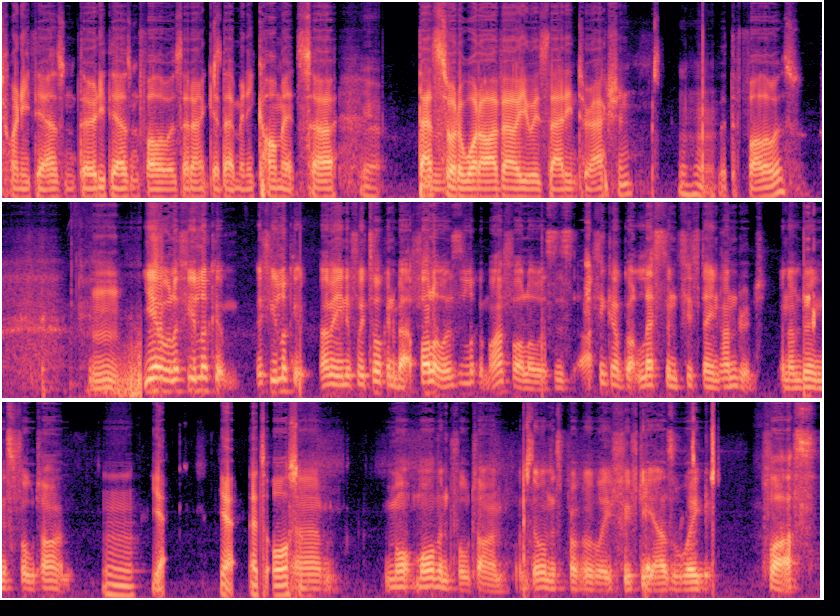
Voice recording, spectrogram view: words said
20,000, 30,000 followers, they don't get that many comments. So yeah that's Mm. sort of what I value is that interaction hmm with the followers. Mm. Yeah. Well, if you look at if you look at, I mean, if we're talking about followers, look at my followers. There's, I think I've got less than fifteen hundred, and I'm doing this full time. Mm. Yeah, that's awesome. Um, more more than full time. I'm doing this probably 50 hours a week plus.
